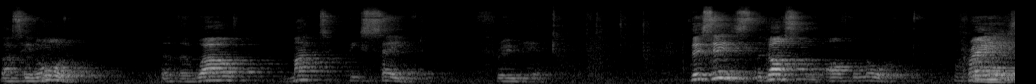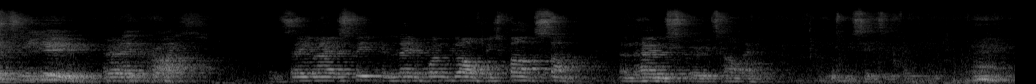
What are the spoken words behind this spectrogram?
but in order that the world might be saved through him. This is the gospel of the Lord. Praise to you, O Christ. And say, may I speak in the name of one God, whose Father, Son, and Holy Spirit. Amen. Be seated. Thank you.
